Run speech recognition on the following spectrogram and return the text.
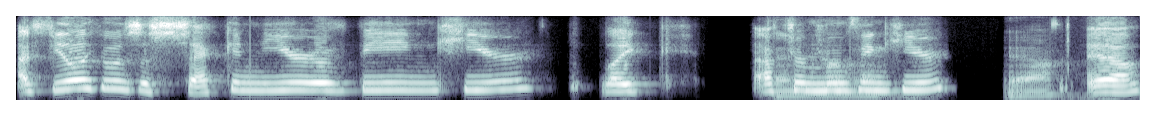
I feel like it was the second year of being here, like after In moving here. yeah. Yeah.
